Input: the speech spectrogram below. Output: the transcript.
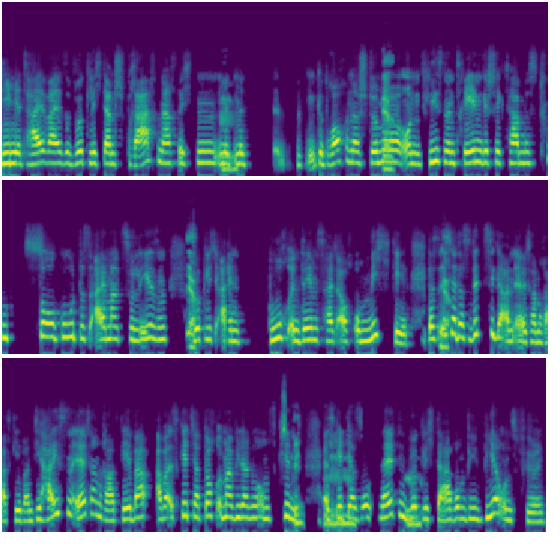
die mir teilweise wirklich dann Sprachnachrichten mhm. mit, mit äh, gebrochener Stimme ja. und fließenden Tränen geschickt haben. Es tut so gut, das einmal zu lesen. Ja. Wirklich ein Buch, in dem es halt auch um mich geht. Das ja. ist ja das Witzige an Elternratgebern. Die heißen Elternratgeber, aber es geht ja doch immer wieder nur ums Kind. Geht, es geht ja so selten mhm. wirklich darum, wie wir uns fühlen.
